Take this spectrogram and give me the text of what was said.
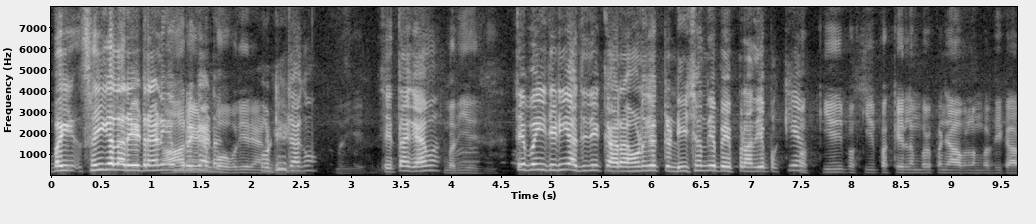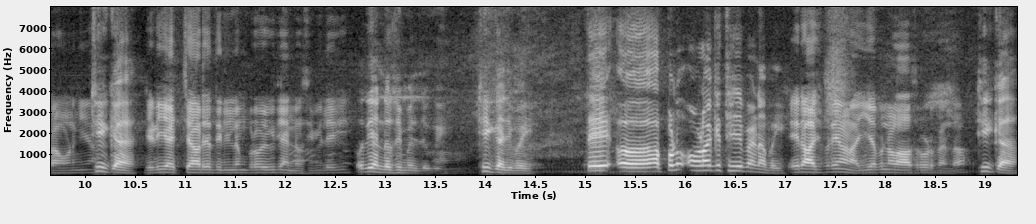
ਬਈ ਸਹੀ ਗੱਲ ਆ ਰੇਟ ਰਹਿਣਗੇ ਹਾਂ, ਪੂਰੇ ਘੰਟ। ਬਹੁਤ ਵਧੀਆ ਰਹਿਣਗੇ। ਠੀਕ ਠਾਕ ਹੋ? ਵਧੀਆ ਜੀ। ਚੇਤਾ ਕਹਿਮ ਵਧੀਆ ਜੀ। ਤੇ ਬਈ ਜਿਹੜੀ ਅੱਜ ਦੀਆਂ ਕਾਰਾਂ ਹੋਣਗੀਆਂ ਕੰਡੀਸ਼ਨ ਦੀਆਂ ਪੇਪਰਾਂ ਦੀਆਂ ਪੱਕੀਆਂ? ਪੱਕੀਆਂ ਜੀ ਪੱਕੀਆਂ। ਪੱਕੇ ਨੰਬਰ ਪੰਜਾਬ ਨੰਬਰ ਦੀ ਕਾਰਾਂ ਹੋਣਗੀਆਂ। ਠੀਕ ਹੈ। ਜਿਹੜੀ ਐਚਆਰ ਜਾਂ ਦਿੱਲੀ ਨੰਬਰ ਹੋਏਗੀ ਐਨਓਸੀ ਮਿਲੇਗੀ। ਉਹਦੀ ਐਨਓਸੀ ਮਿਲ ਜੂਗੀ। ਠੀਕ ਹੈ ਜੀ ਬਾਈ। ਤੇ ਅਹ, ਆਪਾਂ ਨੂੰ ਆਉਣਾ ਕਿੱਥੇ ਜੇ ਪੈਣਾ ਬਾਈ? ਇਹ ਰਾਜਪੁਰੇ ਆਣਾ ਜੀ ਆਪਣਾ ਲਾਸ ਰੋਡ ਪੈਂਦਾ। ਠੀਕ ਆ।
